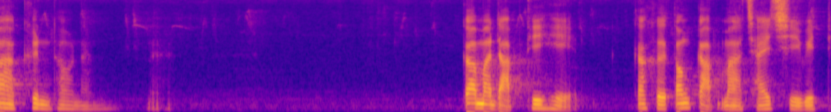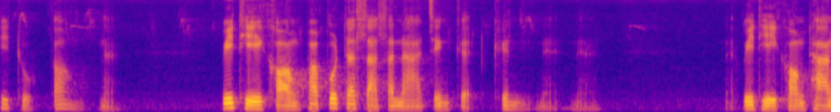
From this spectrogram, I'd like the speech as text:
มากขึ้นเท่านั้นก็มาดับที่เหตุ ก็คือต้องกลับมาใช้ชีวิตที่ถูกต้องนะวิถีของพระพุทธศาสนาจึงเกิดขึ้นนะนะวิถีของทาง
